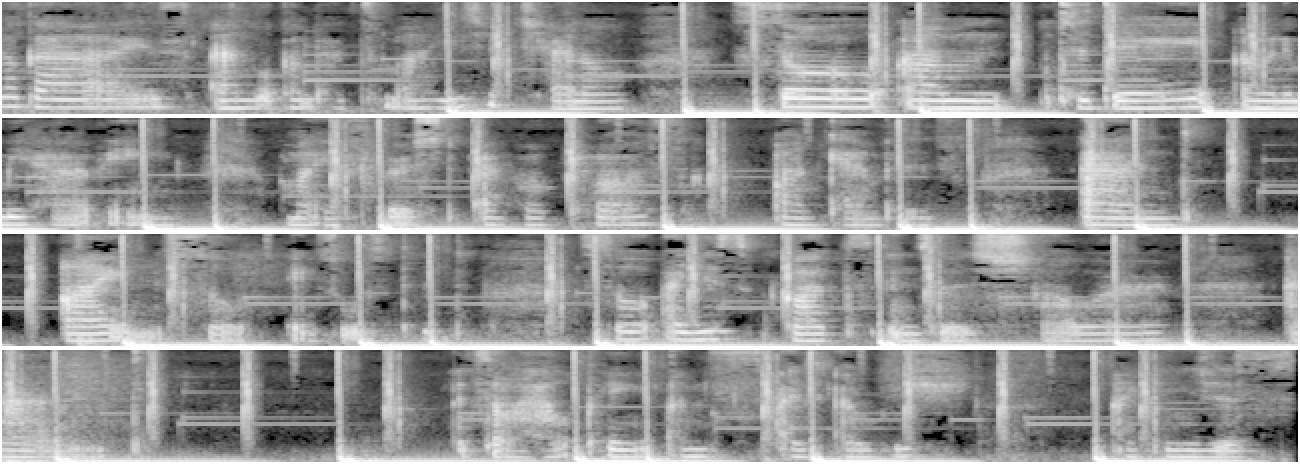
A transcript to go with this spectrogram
hello guys and welcome back to my youtube channel. So um today i'm to be having my first ever class on campus and i'm so exhausted. So i just got into a shower and it's not helping. I'm i, I wish i can just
